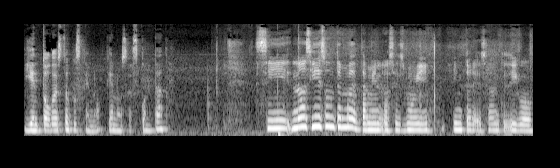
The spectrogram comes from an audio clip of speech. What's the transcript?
y en todo esto pues que no, que nos has contado. Sí, no, sí es un tema también, o sea, es muy interesante, digo,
